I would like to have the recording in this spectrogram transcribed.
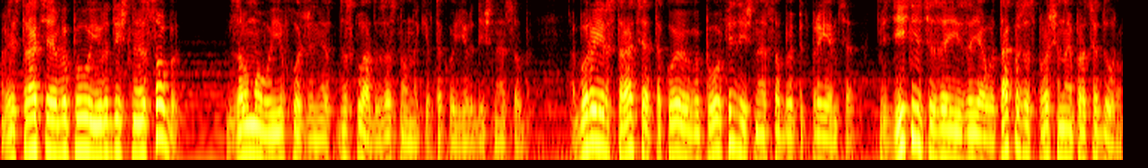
Реєстрація ВПО юридичної особи за умови її входження до складу засновників такої юридичної особи або реєстрація такої ВПО фізичної особи підприємця здійснюється за її заяву також за спрощеною процедурою.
